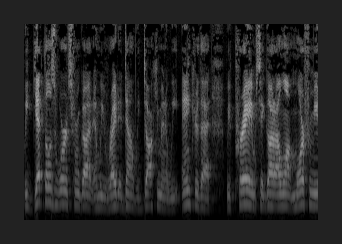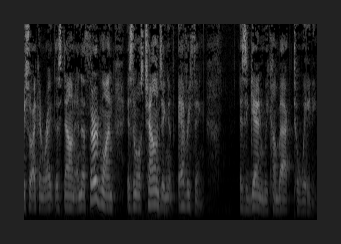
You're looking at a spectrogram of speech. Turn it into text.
We get those words from God and we write it down. We document it. We anchor that. We pray and we say, God, I want more from you so I can write this down. And the third one is the most challenging of everything is again, we come back to waiting.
